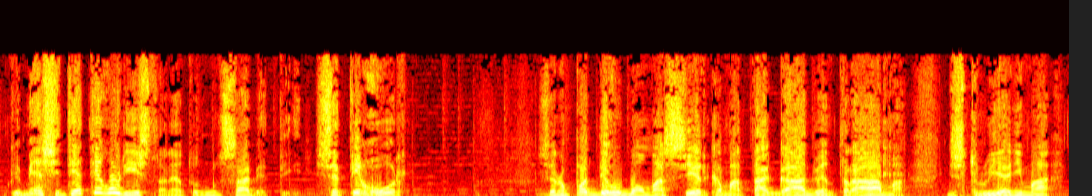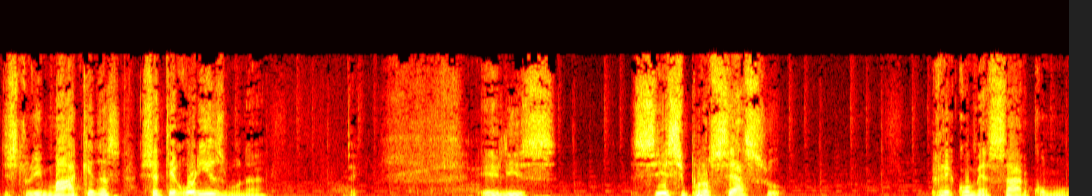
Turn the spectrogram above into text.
porque MST é terrorista, né? Todo mundo sabe, é isso é terror. Você não pode derrubar uma cerca, matar gado, entrar, destruir anima, destruir máquinas, isso é terrorismo, né? Eles, se esse processo recomeçar como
